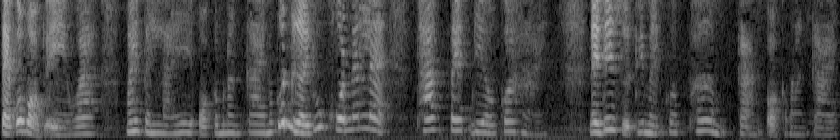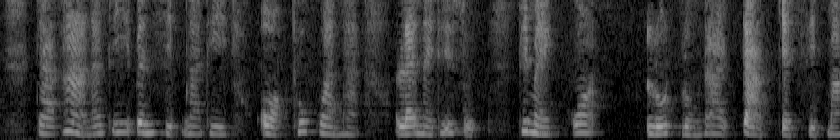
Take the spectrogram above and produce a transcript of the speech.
แต่ก็บอกตัวเองว่า ไม่เป็นไร ออกกำลังกาย มันก็เหนื่อยทุกคนนั่นแหละ พักแป๊บเดียวก็หาย ในที่สุดพี่แม็กก็เพิ่มการออกกำลังกาย จาก 5 นาทีเป็น 10 นาทีออกทุกวันค่ะ และในที่สุดพี่ไมค์ก็ลดลงได้จาก 70 มา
